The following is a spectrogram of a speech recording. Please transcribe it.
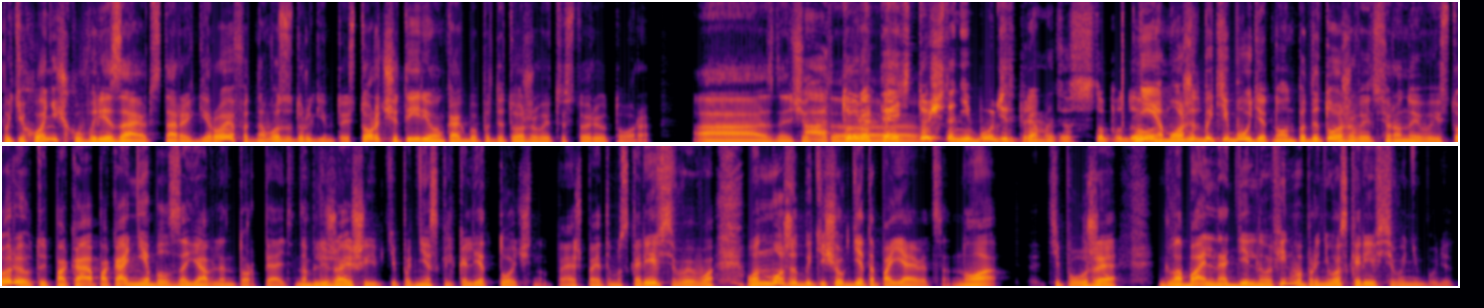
потихонечку вырезают старых героев одного за другим. То есть Тор 4, он как бы подытоживает историю Тора. А, значит... А Тор опять э, точно не будет, прям это стопудово. Не, может быть и будет, но он подытоживает все равно его историю. То есть пока, пока не был заявлен Тор 5. На ближайшие, типа, несколько лет точно. Понимаешь? Поэтому, скорее всего, его... Он, может быть, еще где-то появится. Но типа уже глобально отдельного фильма про него, скорее всего, не будет.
